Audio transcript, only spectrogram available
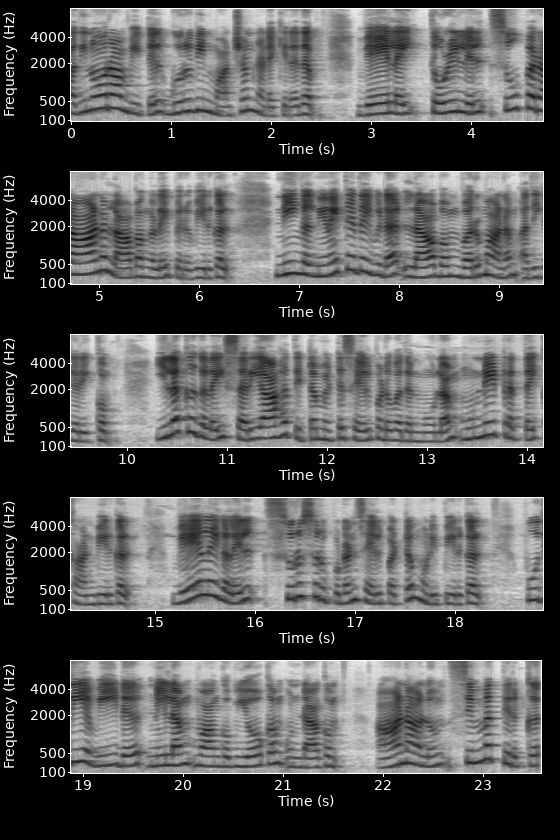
பதினோராம் வீட்டில் குருவின் மாற்றம் நடக்கிறது. வேலை தொழிலில் சூப்பரான லாபங்களை பெறுவீர்கள். நீங்கள் நினைத்ததை விட லாபம் வருமானம் அதிகரிக்கும். இலக்குகளை சரியாக திட்டமிட்டு செயல்படுவதன் மூலம் முன்னேற்றத்தை காண்பீர்கள். வேலைகளில் சுறுசுறுப்புடன் செயல்பட்டு முடிப்பீர்கள். புதிய வீடு நிலம் வாங்கும் யோகம் உண்டாகும். ஆனாலும் சிம்மத்திற்கு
